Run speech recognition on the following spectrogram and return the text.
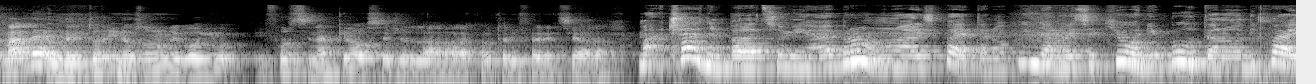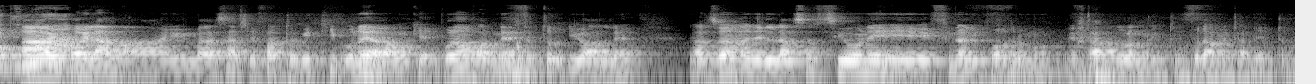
ma all'Euro in Torino sono uno dei pochi, forse neanche Ostia c'è la raccolta differenziata. Ma c'è nel palazzo mio, eh, però non la rispettano, pigliano i secchioni, buttano di qua e di Ah, là. e poi là, ma imbarazzante il fatto che tipo noi avevamo chied- volevamo fare un evento a Toro di Valle, la zona della stazione e fino all'ippodromo, entrare naturalmente, non potevamo entrare dentro.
